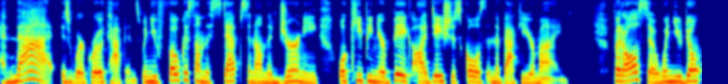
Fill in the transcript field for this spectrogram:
And that is where growth happens when you focus on the steps and on the journey while keeping your big, audacious goals in the back of your mind. But also when you don't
